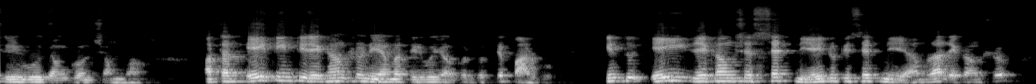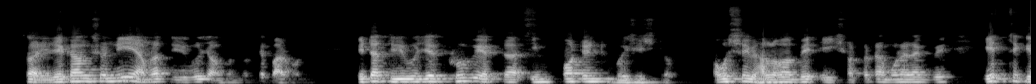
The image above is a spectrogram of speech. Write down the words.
ত্রিভুজ অঙ্কন সম্ভব। অর্থাৎ এই তিনটি রেখাংশ নিয়ে আমরা ত্রিভুজ অঙ্কন করতে পারব। কিন্তু এই রেখাংশের সেট নিয়ে, এই দুটি সেট নিয়ে আমরা রেখাংশ সরি রেখাংশ নিয়ে আমরা ত্রিভুজ অঙ্কন করতে পারব না। এটা ত্রিভুজের খুবই একটা ইম্পর্টেন্ট বৈশিষ্ট্য। অবশ্যই ভালোভাবে এই শর্তটা মনে রাখবে। এর থেকে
